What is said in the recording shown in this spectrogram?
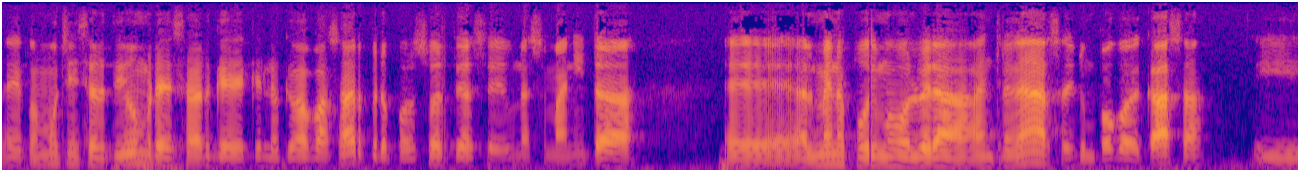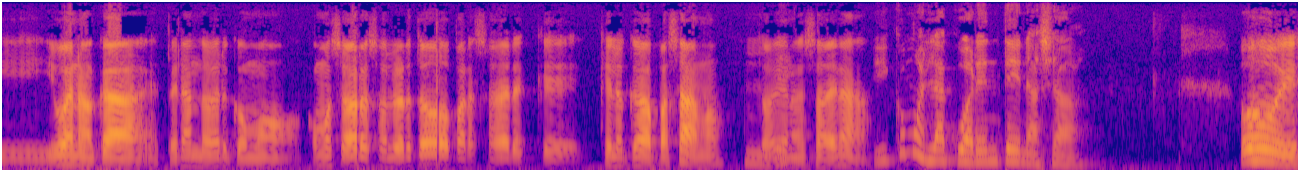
eh, con mucha incertidumbre de saber qué, es lo que va a pasar, pero por suerte hace una semanita eh, al menos pudimos volver a, entrenar, salir un poco de casa y, bueno, acá esperando a ver cómo, cómo se va a resolver todo para saber qué, qué es lo que va a pasar, ¿no? Todavía no se sabe nada. ¿Y cómo es la cuarentena ya? Uy,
